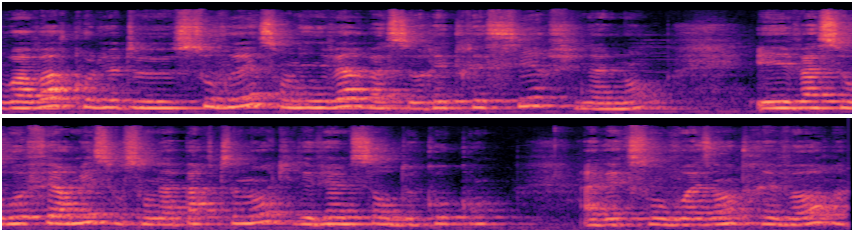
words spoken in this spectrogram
on va voir qu'au lieu de s'ouvrir, son univers va se rétrécir finalement et va se refermer sur son appartement qui devient une sorte de cocon avec son voisin Trevor.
